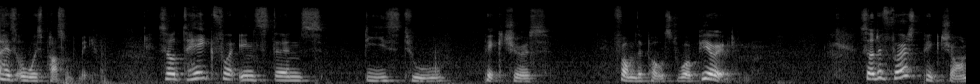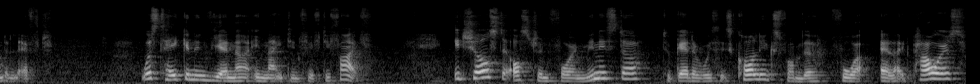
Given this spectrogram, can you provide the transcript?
has always puzzled me. So, take for instance these two pictures from the post war period. So, the first picture on the left was taken in Vienna in 1955. It shows the Austrian foreign minister, together with his colleagues from the four Allied powers.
